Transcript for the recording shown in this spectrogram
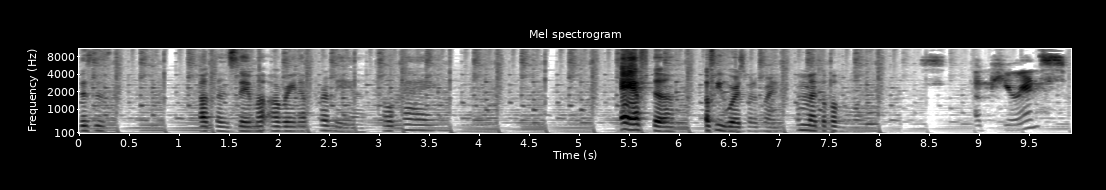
this is a consumer arena premiere, okay? After a few words from the brain, I'm gonna make a. Appearance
